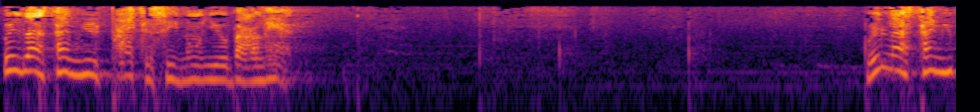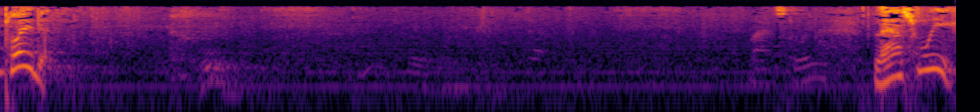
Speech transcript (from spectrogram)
when was the last time you were practicing on your violin? When the last time you played it? Last week. Last week.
